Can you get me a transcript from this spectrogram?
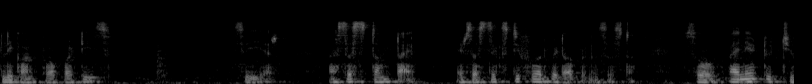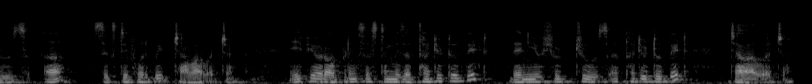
click on properties see your a it's a 64 bit operating system so I need to choose a 64 bit Java version if your operating system is a 32 bit then you should choose a 32 bit Java version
